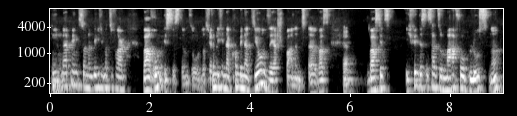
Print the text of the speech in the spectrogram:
Heatmappings, sondern wirklich immer zu fragen, warum ist es denn so? Das finde ich in der Kombination sehr spannend. Äh, was, ja. was jetzt, ich finde, das ist halt so Marfo Plus, ne?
